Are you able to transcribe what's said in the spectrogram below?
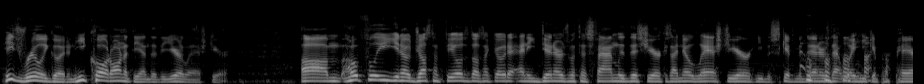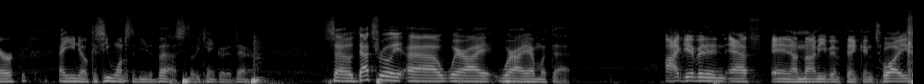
He's really good, and he caught on at the end of the year last year. Um, hopefully, you know, Justin Fields doesn't go to any dinners with his family this year because I know last year he was skipping dinners. that way he could prepare, and you know, because he wants to be the best, so he can't go to dinner. So that's really uh, where I where I am with that. I give it an F, and I'm not even thinking twice.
